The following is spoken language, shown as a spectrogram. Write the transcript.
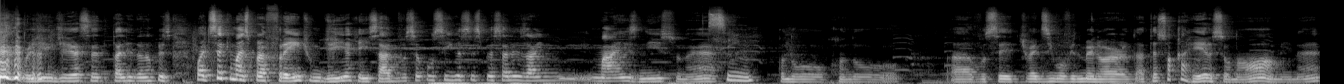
Hoje em dia você tá lidando com isso. Pode ser que mais pra frente, um dia, quem sabe, você consiga se especializar em mais nisso, né? Sim. Quando, quando ah, você tiver desenvolvido melhor até sua carreira, seu nome, né?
